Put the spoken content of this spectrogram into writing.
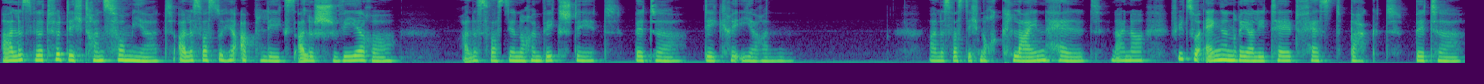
Alles wird für dich transformiert. Alles, was du hier ablegst, alle Schwere, alles, was dir noch im Weg steht, bitte dekreieren alles, was dich noch klein hält, in einer viel zu engen Realität festbackt, bitte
